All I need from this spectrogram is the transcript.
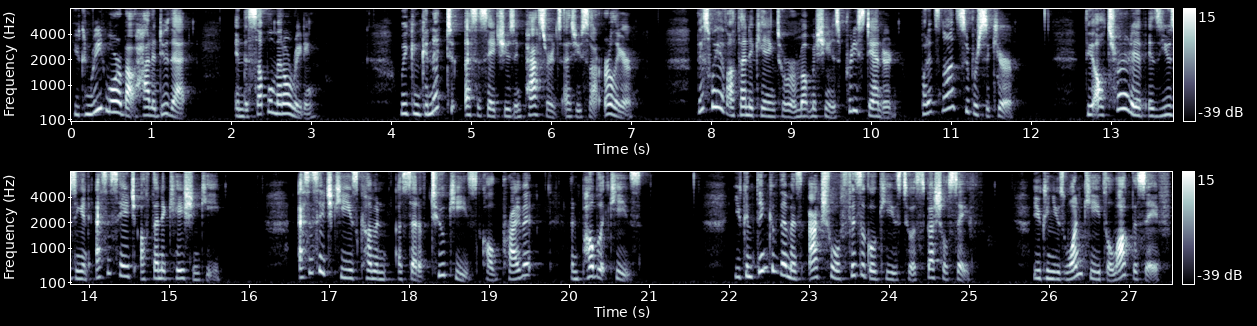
You can read more about how to do that in the supplemental reading. We can connect to SSH using passwords as you saw earlier, this way of authenticating to a remote machine is pretty standard, but it's not super secure. The alternative is using an SSH authentication key. SSH keys come in a set of two keys called private and public keys. You can think of them as actual physical keys to a special safe. You can use one key to lock the safe,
